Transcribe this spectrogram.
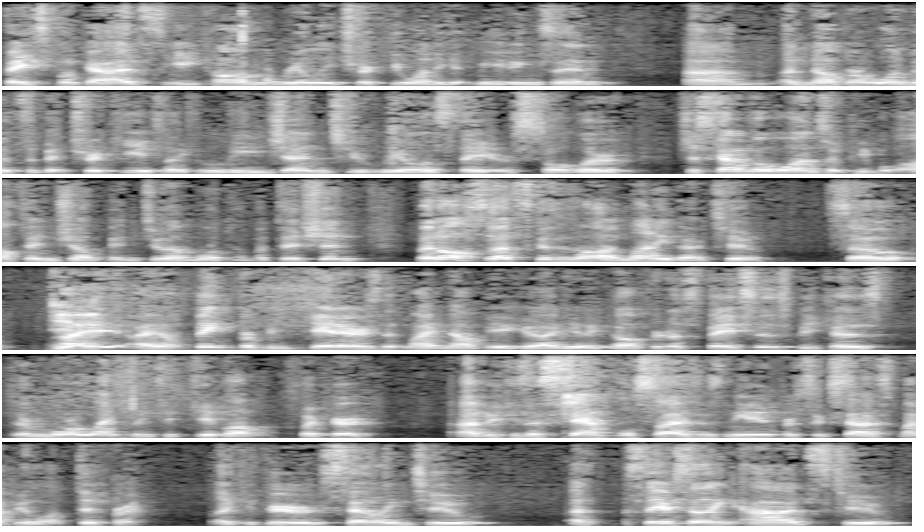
Facebook ads, ecom, really tricky one to get meetings in. Um, another one that's a bit tricky is like lead gen to real estate or solar. Just kind of the ones that people often jump into have more competition, but also that's because there's a lot of money there too. So yeah. I, I don't think for beginners it might not be a good idea to go for those spaces because they're more likely to give up quicker. Uh, because the sample sizes needed for success might be a lot different. Like if you're selling to, uh, say you're selling ads to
